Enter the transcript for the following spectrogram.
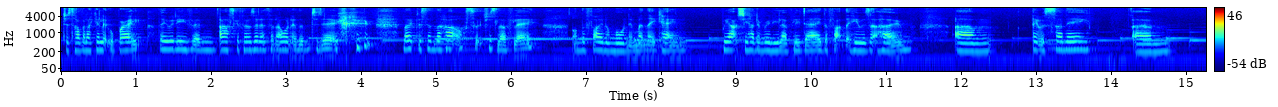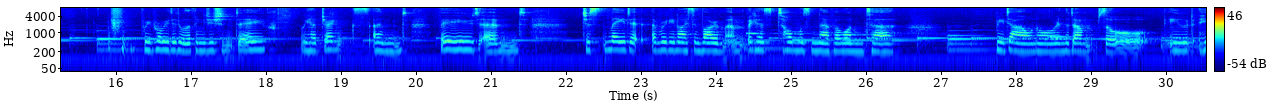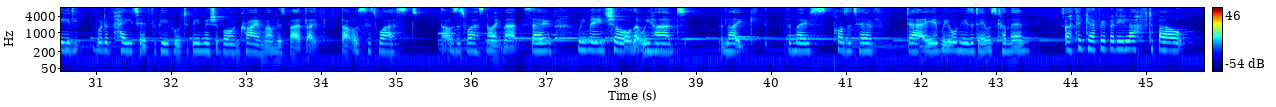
just have like a little break. They would even ask if there was anything I wanted them to do, like just in the house, which was lovely. On the final morning when they came, we actually had a really lovely day. The fact that he was at home, um, it was sunny. Um, we probably did all the things you shouldn't do. We had drinks and food and just made it a really nice environment because Tom was never one to be down or in the dumps or he would he would have hated for people to be miserable and crying around his bed. Like that was his worst that was his worst nightmare. So we made sure that we had like the most positive day. We all knew the day was coming. I think everybody left about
